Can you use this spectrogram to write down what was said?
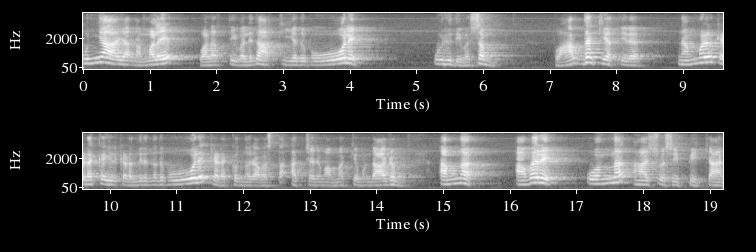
കുഞ്ഞായ നമ്മളെ വളർത്തി വലുതാക്കിയതുപോലെ ഒരു ദിവസം വാർദ്ധക്യത്തിൽ നമ്മൾ കിടക്കയിൽ കിടന്നിരുന്നത് പോലെ കിടക്കുന്നൊരവസ്ഥ അച്ഛനും അമ്മയ്ക്കും ഉണ്ടാകും. അന്ന് അവരെ ഒന്ന് ആശ്വസിപ്പിക്കാൻ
